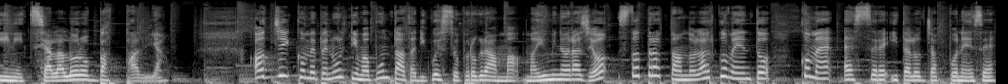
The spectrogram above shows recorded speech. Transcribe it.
inizia la loro battaglia. Oggi, come penultima puntata di questo programma Mayumi no Radio, sto trattando l'argomento com'è essere italo-giapponese,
